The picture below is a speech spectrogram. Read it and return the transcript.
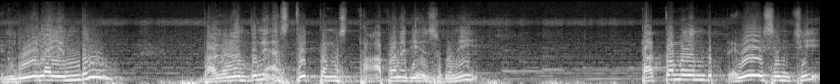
లీల ఎందు భగవంతుని అస్తిత్వం స్థాపన చేసుకుని తత్వమందు ప్రవేశించి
